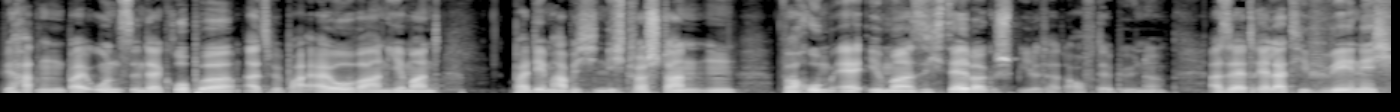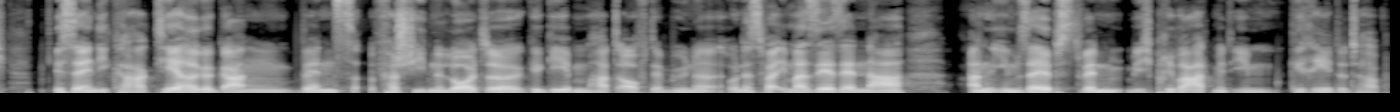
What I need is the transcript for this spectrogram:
Wir hatten bei uns in der Gruppe, als wir bei IO waren, jemand, bei dem habe ich nicht verstanden, warum er immer sich selber gespielt hat auf der Bühne. Also er hat relativ wenig, ist er in die Charaktere gegangen, wenn es verschiedene Leute gegeben hat auf der Bühne. Und es war immer sehr, sehr nah an ihm selbst, wenn ich privat mit ihm geredet habe.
